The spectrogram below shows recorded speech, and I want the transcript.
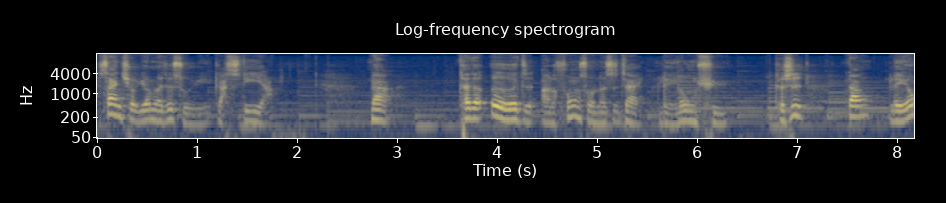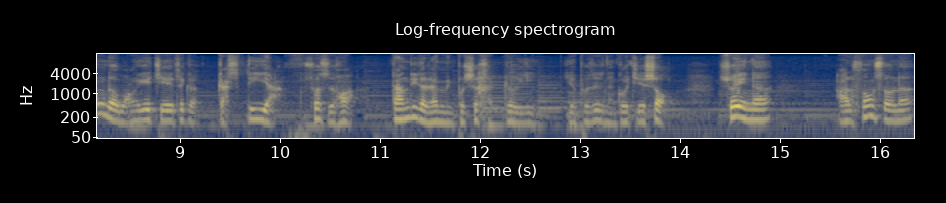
善丘原本是属于加斯蒂亚，那他的二儿子阿德丰索呢是在雷翁区，可是当雷翁的王爷接这个加斯蒂亚，说实话，当地的人民不是很乐意，也不是能够接受，所以呢，阿德丰索呢，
